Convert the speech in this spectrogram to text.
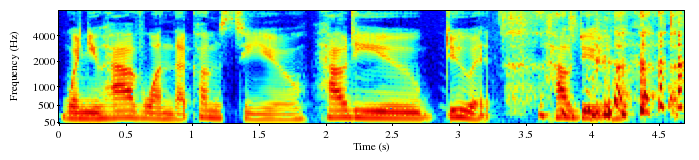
When you have one that comes to you how do you do it? How do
